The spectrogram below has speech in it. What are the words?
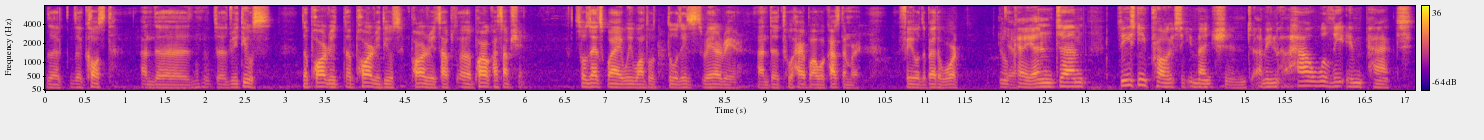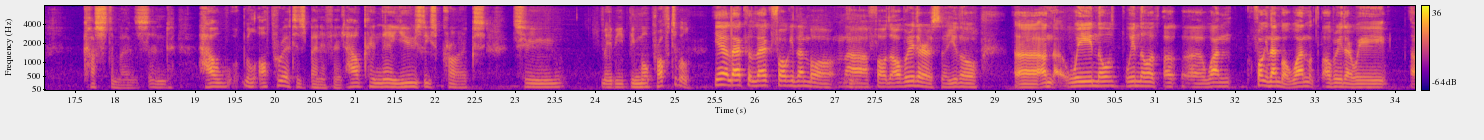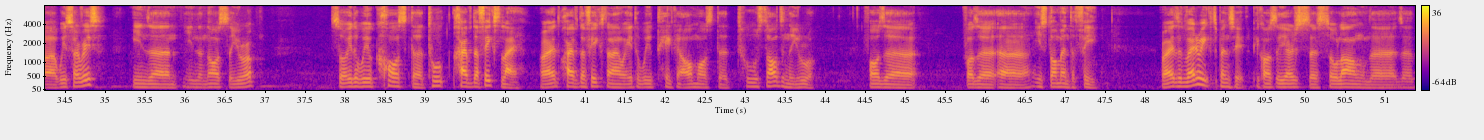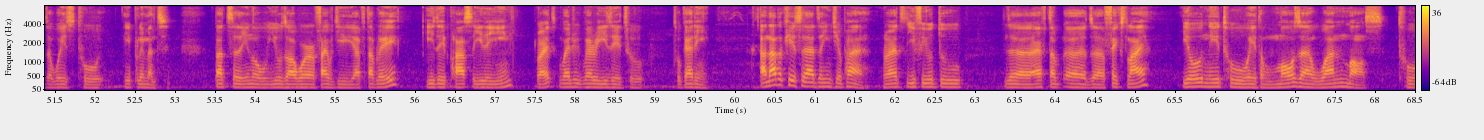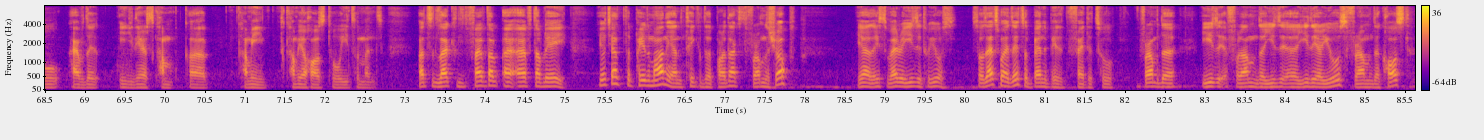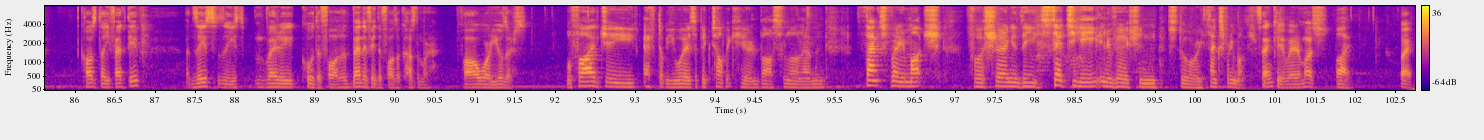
the, the cost and the, the reduce the power the power reduce power uh, power consumption. So that's why we want to do this area and uh, to help our customer feel the better world. Okay, yeah. and um, these new products that you mentioned, I mean, how will they impact customers and how will operators benefit? How can they use these products to maybe be more profitable? Yeah, like like for example, uh, for the operators, you know, uh, we know we know uh, uh, one for example one operator we uh, we service in the in the North Europe, so it will cost to have the fixed line, right? Have the fixed line, it will take almost two thousand euro for the for the uh, installment fee, right? It's very expensive because there's uh, so long the, the, the, ways to implement. But uh, you know, use our 5G FWA, easy plus easy in, right? Very very easy to to get in. Another case that in Japan, right? If you do the FW, uh, the fixed line, you need to wait more than one month to have the engineers come uh, come in come your house to implement. But like 5 uh, FWA, you just pay the money and take the products from the shop. Yeah, it's very easy to use. So that's why that's a benefit factor too. From the easy, from the easy, uh, easier use, from the cost, cost effective, this is very good for the benefit for the customer, for our users. Well, 5G FWA is a big topic here in Barcelona. And thanks very much for sharing the ZTE innovation story. Thanks very much. Thank you very much. Bye. Bye.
